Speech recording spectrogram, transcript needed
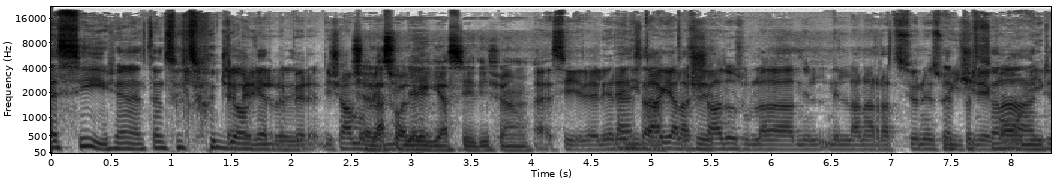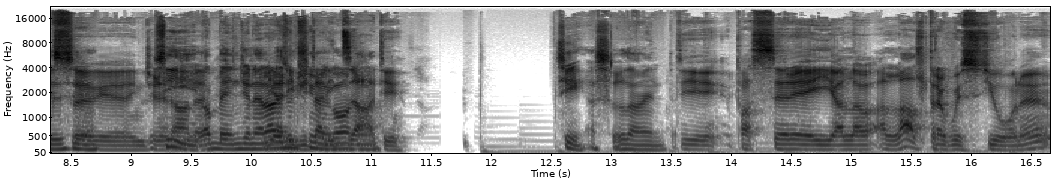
eh sì, cioè nel senso il suo cioè Joker per, per, diciamo c'è la sua le, legacy, diciamo. Eh sì, l'eredità esatto, che ha lasciato sì. sulla, nel, nella narrazione sui cinecomics sì. in generale. Sì, vabbè, in generale sui cinecomics. Sì, assolutamente. Ti passerei alla, all'altra questione,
